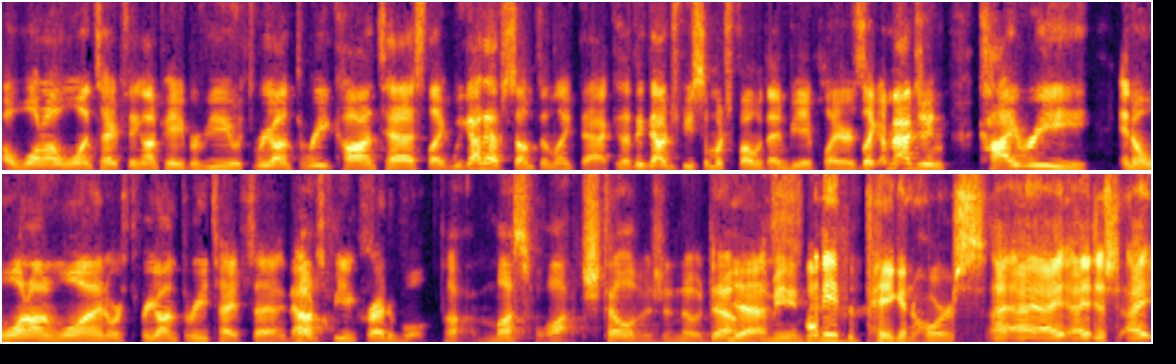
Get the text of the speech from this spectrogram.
a one on one type thing on pay per view three on three contest like we gotta have something like that because I think that would just be so much fun with NBA players like imagine Kyrie in a one on one or three on three type setting that would Oh. just be oh. incredible Oh, must watch television, no doubt. I mean, I need the pig and horse. I, I, I just, I,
